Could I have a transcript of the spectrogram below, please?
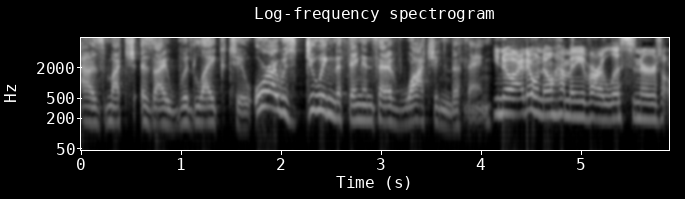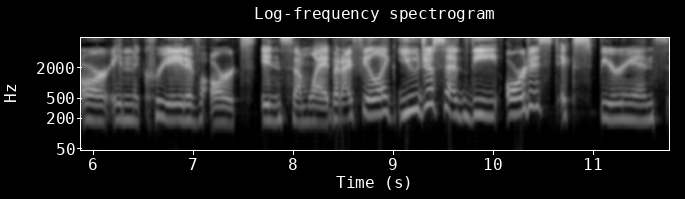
as much as I would like to. Or I was doing the thing instead of watching the thing. You know, I don't know how many of our listeners are in the creative arts in some way, but I feel like you just said the artist experience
